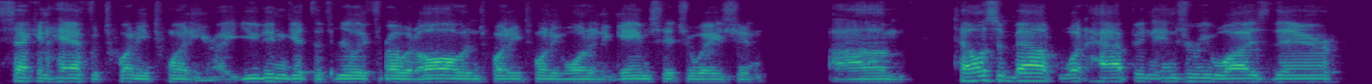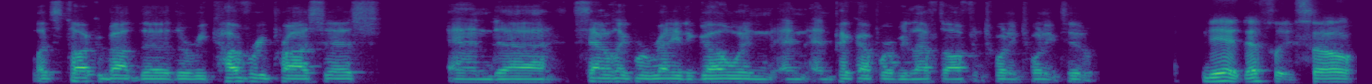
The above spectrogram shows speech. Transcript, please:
second half of 2020, right? You didn't get to really throw it all in 2021 in a game situation. Um, tell us about what happened injury wise there. Let's talk about the the recovery process and uh, sounds like we're ready to go and, and and pick up where we left off in 2022. Yeah, definitely. So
